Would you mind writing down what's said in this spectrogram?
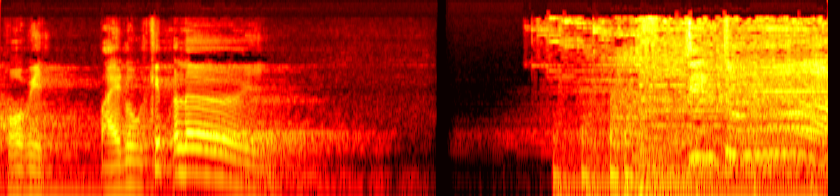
โควิด ไปดูคลิปกันเลยเตรียมตัว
